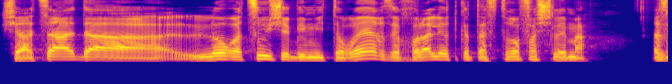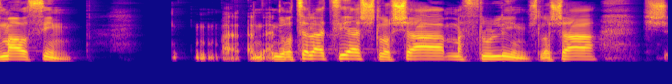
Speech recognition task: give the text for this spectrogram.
כשהצעד הלא רצוי שבי מתעורר, זה יכולה להיות קטסטרופה שלמה. אז מה עושים? אני רוצה להציע שלושה מסלולים, שלושה ש...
